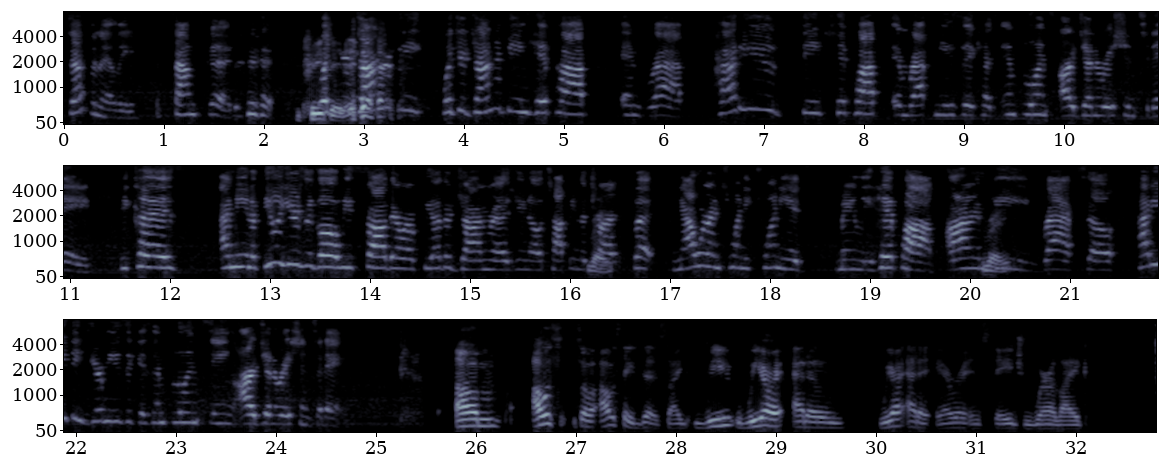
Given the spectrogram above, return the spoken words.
Definitely. It sounds good. with appreciate your it genre being with your genre being hip hop and rap, how do you think hip hop and rap music has influenced our generation today? Because I mean, a few years ago we saw there were a few other genres, you know, topping the Right. charts, but now we're in 2020. It's mainly hip hop, R and B, rap. So, how do you think your music is influencing our generation today? um i was so i would say this like we we are at a we are at an era and stage where like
